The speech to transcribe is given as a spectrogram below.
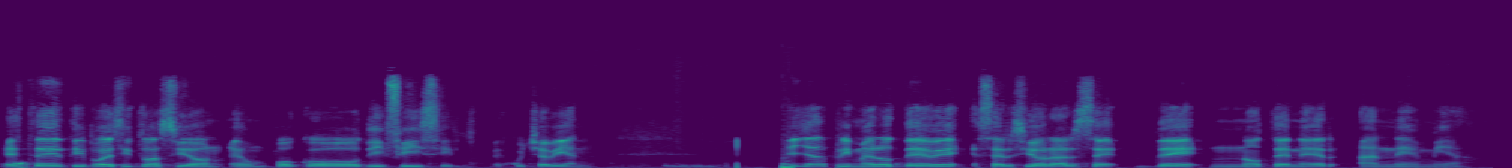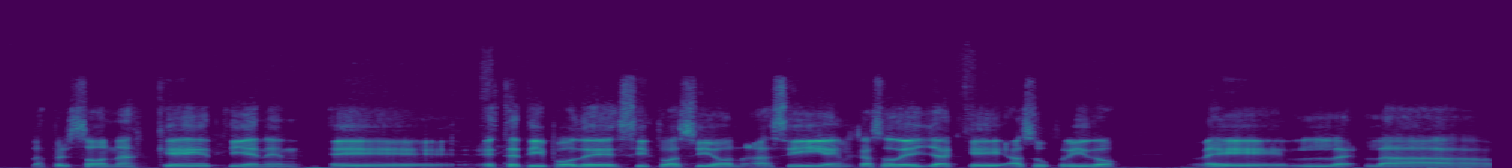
Este tipo de situación es un poco difícil. Escucha bien. Ella primero debe cerciorarse de no tener anemia las personas que tienen eh, este tipo de situación, así en el caso de ella que ha sufrido eh, la,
